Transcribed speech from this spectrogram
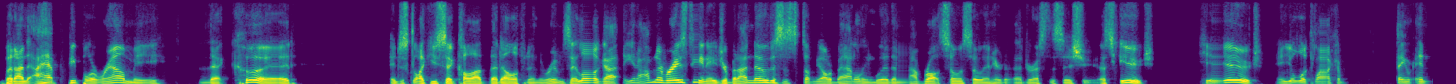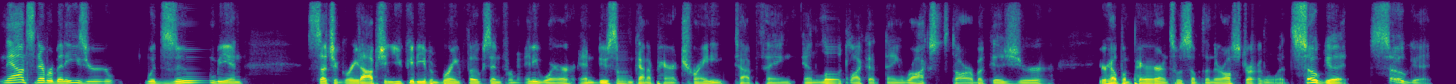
but I, I have people around me that could, and just like you said, call out that elephant in the room and say, look, I, you know, I've never raised a teenager, but I know this is something y'all are battling with, and I brought so and so in here to address this issue. That's huge, huge, and you'll look like a thing. And now it's never been easier with Zoom being such a great option. You could even bring folks in from anywhere and do some kind of parent training type thing and look like a dang rock star because you're you're helping parents with something they're all struggling with. So good, so good.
